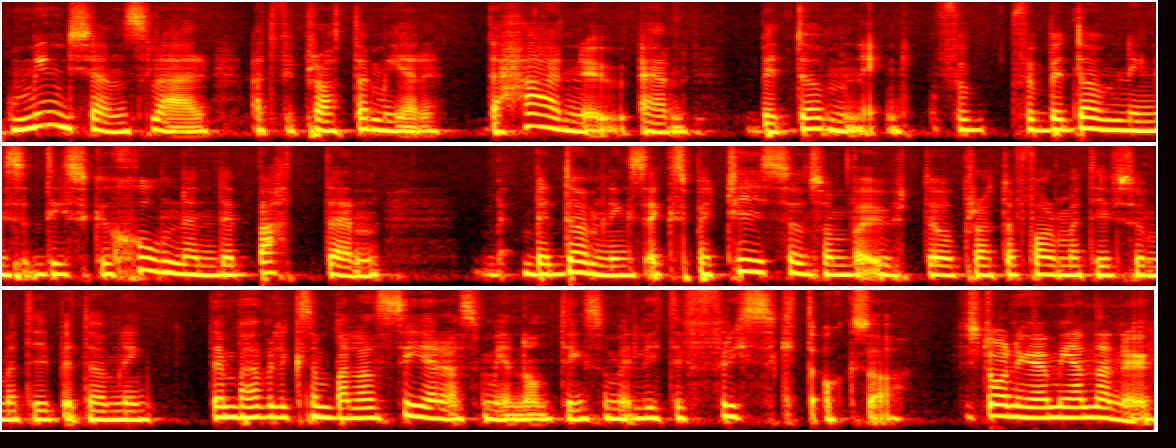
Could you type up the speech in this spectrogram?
Och min känsla är att vi pratar mer det här nu än bedömning. För, för bedömningsdiskussionen, debatten, bedömningsexpertisen som var ute och pratade formativ summativ bedömning den behöver liksom balanseras med någonting som är lite friskt också. Förstår ni hur jag menar nu?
